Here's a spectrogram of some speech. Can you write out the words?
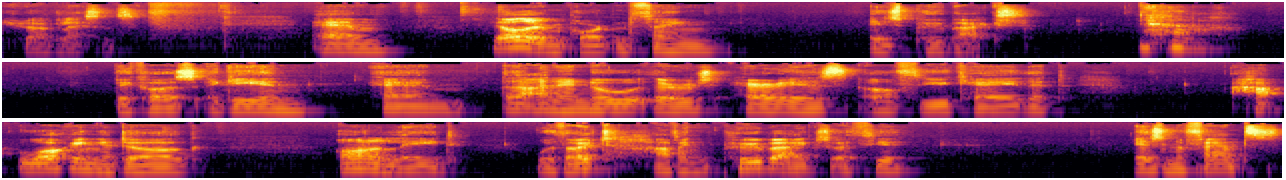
your dog license. Um, the other important thing is poo bags, because again, um, and I know there's areas of the UK that ha- walking a dog on a lead without having poo bags with you is an offence.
